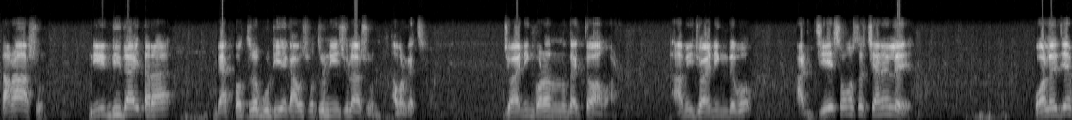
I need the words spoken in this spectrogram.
তারা আসুন। নির্দ্বিধায় তারা ব্যাগপত্র গুটিয়ে কাগজপত্র নিয়ে চলে আসুন আমার কাছে। জয়েনিং করানোর দায়িত্ব আমার। আমি জয়েনিং দেব। আর যে সমস্ত চ্যানেলে বলে যে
